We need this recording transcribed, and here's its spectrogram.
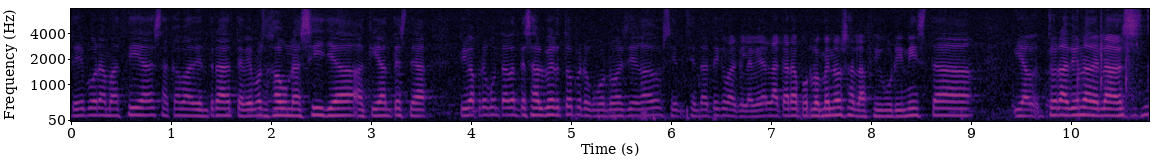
Débora Macías acaba de entrar, te habíamos dejado una silla aquí antes, te, iba a preguntar antes Alberto, pero como no has llegado, si- siéntate que para que le vean la cara por lo menos a la figurinista y autora de una de las... de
